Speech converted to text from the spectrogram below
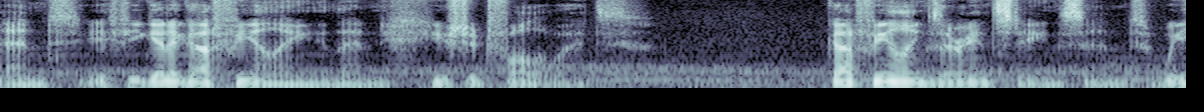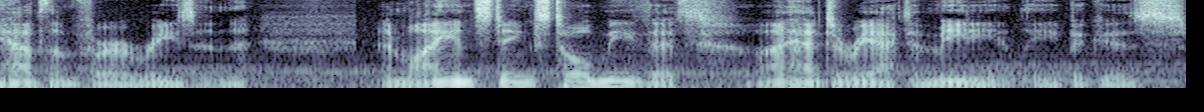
and if you get a gut feeling, then you should follow it. Gut feelings are instincts, and we have them for a reason. And my instincts told me that I had to react immediately because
